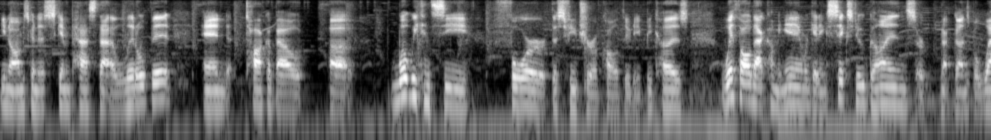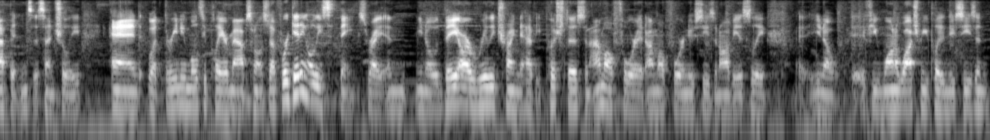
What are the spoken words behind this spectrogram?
you know, I'm just gonna skim past that a little bit and talk about uh, what we can see for this future of Call of Duty because with all that coming in, we're getting six new guns, or not guns, but weapons essentially, and what three new multiplayer maps and all that stuff. We're getting all these things, right? And you know, they are really trying to heavy push this, and I'm all for it. I'm all for a new season, obviously. Uh, you know, if you want to watch me play the new season,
